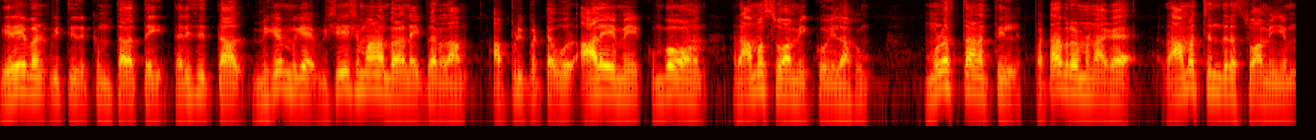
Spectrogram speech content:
இறைவன் வீட்டிருக்கும் தலத்தை தரிசித்தால் மிக மிக விசேஷமான பலனை பெறலாம். அப்படிப்பட்ட ஒரு ஆலயமே கும்பகோணம் ராமசுவாமி கோயிலாகும். மூலஸ்தானத்தில் பட்டாபிரமனாக ராமச்சந்திர சுவாமியும்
